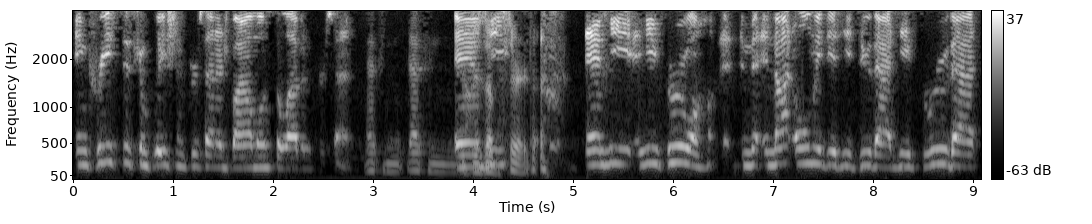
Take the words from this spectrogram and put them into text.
increased his completion percentage by almost eleven percent, that's that's And Which is he- absurd. and he he threw. A, not only did he do that, he threw that.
